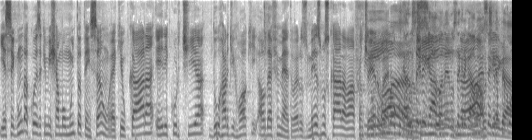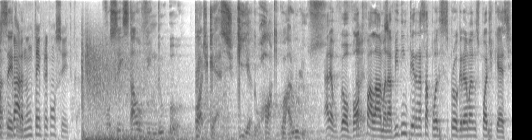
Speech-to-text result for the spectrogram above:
E a segunda coisa que me chamou muito a atenção é que o cara, ele curtia do hard rock ao death metal. Eram os mesmos caras lá na frente vendo, do palco. O cara não segregava, né? Não segregava, Não, não tinha segregado. preconceito. Cara, né? não tem preconceito, cara. Você está ouvindo o podcast Guia do Rock Guarulhos. Cara, eu, eu volto a falar, mano, a vida inteira nessa porra desses programas, nos podcasts.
